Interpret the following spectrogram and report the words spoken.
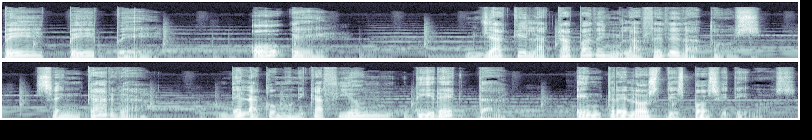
PPP OE, ya que la capa de enlace de datos se encarga de la comunicación directa entre los dispositivos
